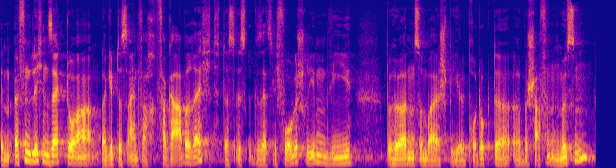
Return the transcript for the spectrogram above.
Im öffentlichen Sektor, da gibt es einfach Vergaberecht, das ist gesetzlich vorgeschrieben, wie Behörden zum Beispiel Produkte äh, beschaffen müssen.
